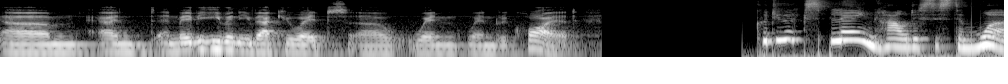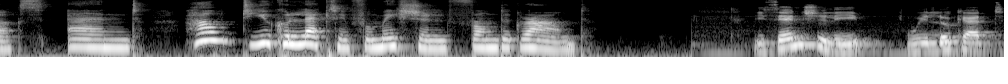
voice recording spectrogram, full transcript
um, and, and maybe even evacuate uh, when, when required. Could you explain how the system works and how do you collect information from the ground? Essentially, we look at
